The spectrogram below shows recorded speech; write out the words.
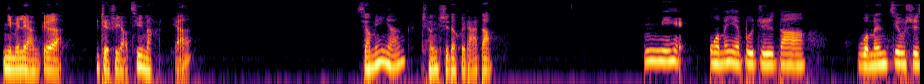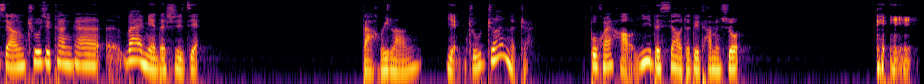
你们两个这是要去哪呀？小绵羊诚实的回答道：“你，我们也不知道，我们就是想出去看看外面的世界。”大灰狼眼珠转了转，不怀好意的笑着对他们说：“ 嘿嘿，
